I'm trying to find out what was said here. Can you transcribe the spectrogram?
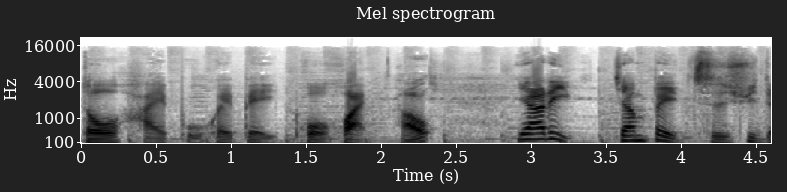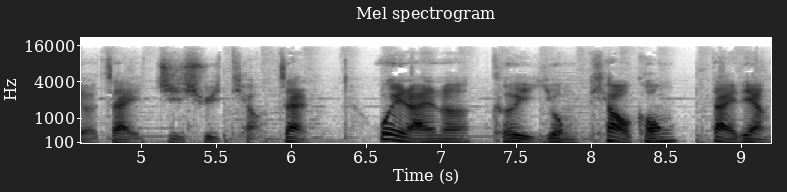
都还不会被破坏。好，压力将被持续的再继续挑战。未来呢，可以用跳空带量，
